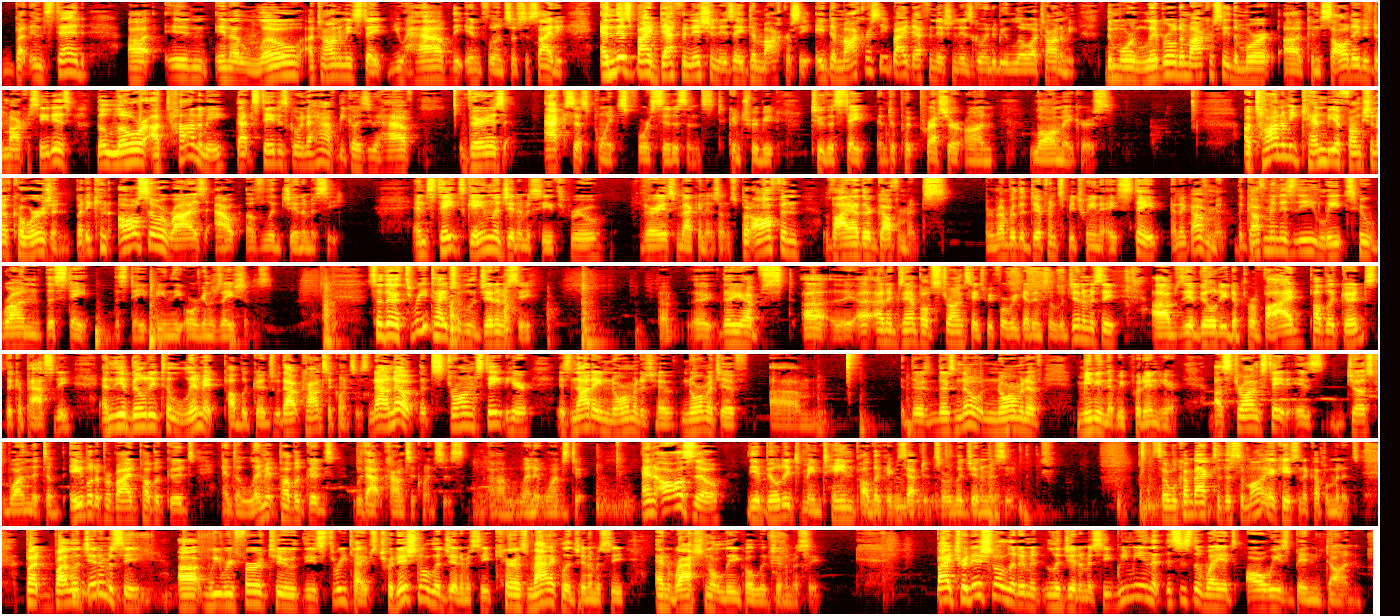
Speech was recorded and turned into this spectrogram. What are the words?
But instead, uh, in in a low autonomy state, you have the influence of society, and this, by definition, is a democracy. A democracy, by definition, is going to be low autonomy. The more liberal democracy, the more uh, consolidated democracy it is, the lower autonomy that state is going to have because you have various access points for citizens to contribute to the state and to put pressure on lawmakers. Autonomy can be a function of coercion, but it can also arise out of legitimacy. And states gain legitimacy through various mechanisms, but often via their governments. Remember the difference between a state and a government. The government is the elites who run the state, the state being the organizations. So there are three types of legitimacy uh, there, there, you have uh, an example of strong states before we get into legitimacy um, the ability to provide public goods the capacity and the ability to limit public goods without consequences now note that strong state here is not a normative normative um, there's there's no normative meaning that we put in here. A strong state is just one that's able to provide public goods and to limit public goods without consequences um, when it wants to, and also the ability to maintain public acceptance or legitimacy. So we'll come back to the Somalia case in a couple minutes. But by legitimacy, uh, we refer to these three types traditional legitimacy, charismatic legitimacy, and rational legal legitimacy. By traditional legitimacy, we mean that this is the way it's always been done.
